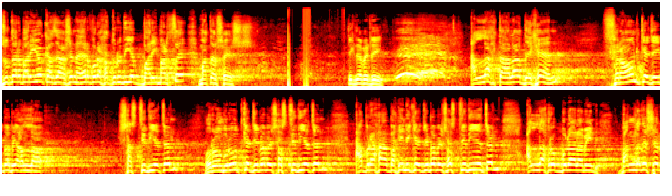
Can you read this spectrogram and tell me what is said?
জুতার বাড়িও কাজে আসে না, এরপরে হাতুড়ি দিয়ে বাড়ি মারছে, মাথা শেষ। ঠিক না বেঠিক আল্লাহ তাআলা দেখেন, ফেরাউনকে যেইভাবে আল্লাহ শাস্তি দিয়েছেন, রমরুদকে যেভাবে শাস্তি দিয়েছেন, আব্রাহা বাহিনীকে যেভাবে শাস্তি দিয়েছেন, আল্লাহ রব্বুল আলমিন বাংলাদেশের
